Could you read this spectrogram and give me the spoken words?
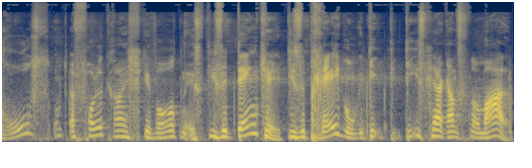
groß und erfolgreich geworden ist, diese Denke, diese Prägung, die, die ist ja ganz normal.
